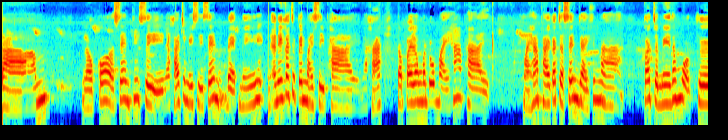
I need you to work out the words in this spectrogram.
สามแล้วก็เส้นที่สี่นะคะ จะมีสี่เส้นแบบนี้ อันนี้ก็จะเป็นไหมสี่พายนะคะ ต่อไปลองมาดูไหมห้าพายไหมห้าพายก็จะเส้นใหญ่ขึ้นมา ก็จะมีทั้งหมดคือ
